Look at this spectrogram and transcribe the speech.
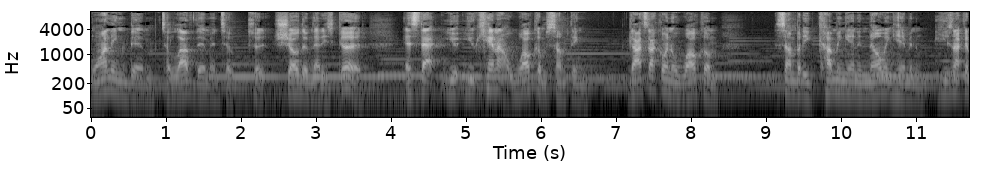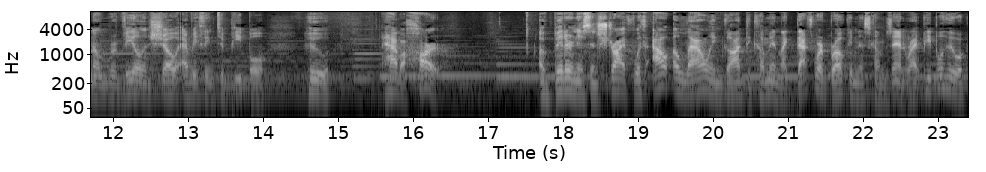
wanting them to love them and to, to show them that He's good. It's that you, you cannot welcome something. God's not going to welcome somebody coming in and knowing Him, and He's not going to reveal and show everything to people who have a heart of bitterness and strife without allowing God to come in. Like that's where brokenness comes in, right? People who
